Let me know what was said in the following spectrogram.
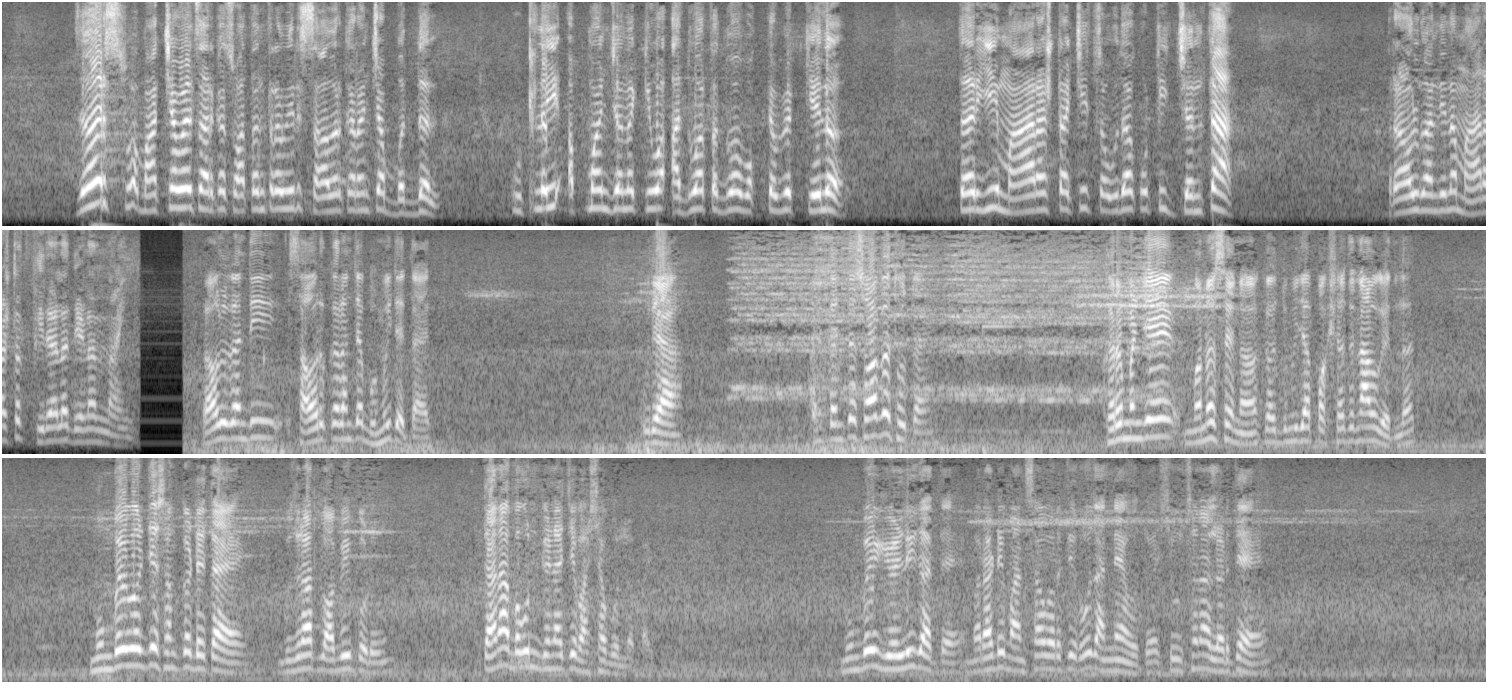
जर स्व मागच्या वेळेसारखं स्वातंत्र्यवीर सावरकरांच्या बद्दल कुठलंही अपमानजनक किंवा अद्वा तद्वा वक्तव्य केलं तर ही महाराष्ट्राची चौदा कोटी जनता राहुल गांधींना महाराष्ट्रात फिरायला देणार नाही. राहुल गांधी सावरकरांच्या भूमीत येत आहेत. उद्या आणि त्यांचं स्वागत होत आहे. खरं म्हणजे मनसेनं किंवा तुम्ही ज्या पक्षाचं नाव घेतलं मुंबईवर जे संकट येत आहे गुजरात लॉबीकडून त्यांना बघून घेण्याची भाषा बोललं पाहिजे. मुंबई गिळली जाते मराठी माणसावरती रोज अन्याय होतोय शिवसेना लढते आहे.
